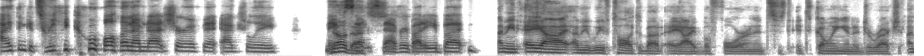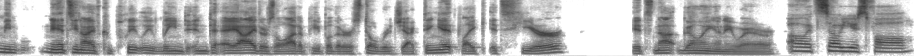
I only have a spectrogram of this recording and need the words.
I think it's really cool, and I'm not sure if it actually makes no, sense to everybody. But I mean, AI. I mean, we've talked about AI before, and it's just it's going in a direction. I mean, Nancy and I have completely leaned into AI. There's a lot of people that are still rejecting it. Like it's here, it's not going anywhere. Oh, it's so useful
